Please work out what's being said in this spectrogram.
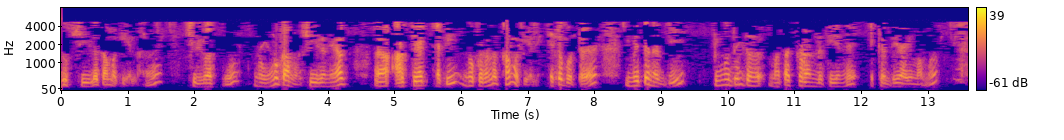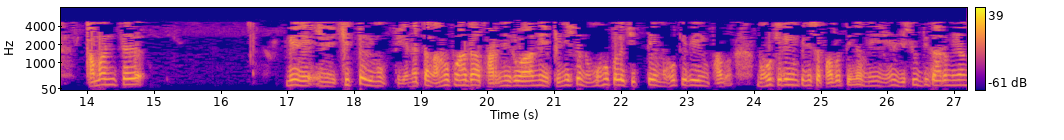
දුස්සීලකම කියලා. සිල්වත් නොවුණු කම සීලනයක් අර්ථයක් ඇති නොකරන කම කියලා. එතකොට මෙතනදී පින්වතුන්ට මතක් කරන්න තියෙන එක දෙයයි මම තමන්ට මේ චිත්ත විමුක්තිය නැත්නම් අනුපාදා පරිනිර්වාණය පිණිස නොමොහු කළ චිත්තේ මොහු කිරීම මොහු කිරීම පිණිස පවතින මේ විසුද්ධි ධර්මයන්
